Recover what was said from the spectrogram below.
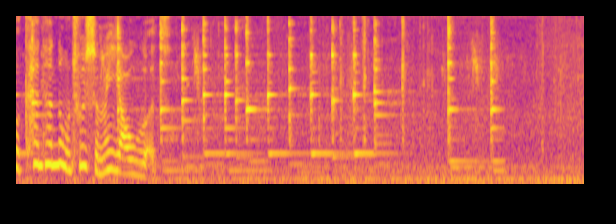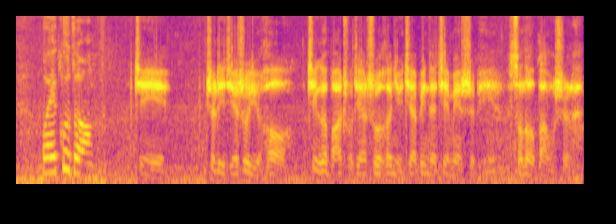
我看他弄出什么幺蛾子。喂，顾总。静怡，这里结束以后，尽快把楚天舒和女嘉宾的见面视频送到我办公室来。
